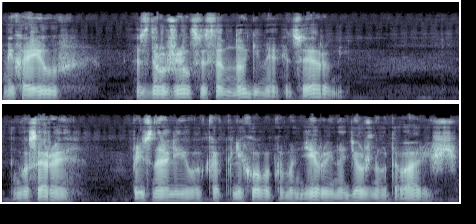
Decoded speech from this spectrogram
Михаил сдружился со многими офицерами. Гусары признали его как лихого командира и надежного товарища,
